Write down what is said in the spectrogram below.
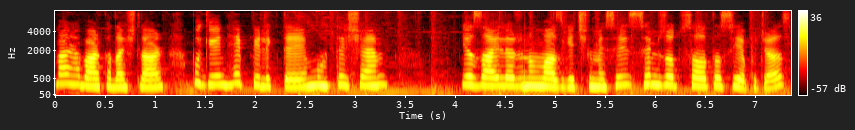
Merhaba arkadaşlar. Bugün hep birlikte muhteşem yaz aylarının vazgeçilmesi semizotu salatası yapacağız.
